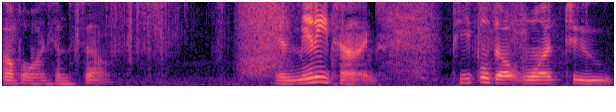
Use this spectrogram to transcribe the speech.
upon himself. And many times, people don't want to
